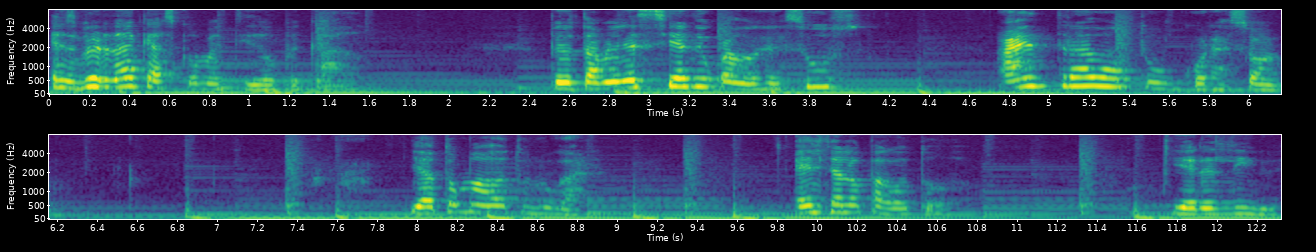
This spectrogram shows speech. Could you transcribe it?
es verdad que has cometido pecado. Pero también es cierto cuando Jesús ha entrado a tu corazón y ha tomado tu lugar. Él ya lo pagó todo. Y eres libre.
